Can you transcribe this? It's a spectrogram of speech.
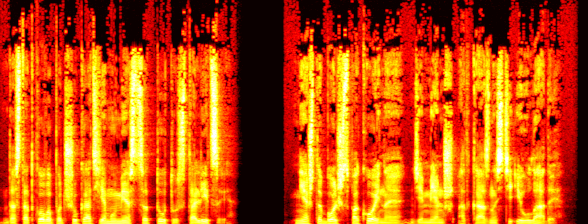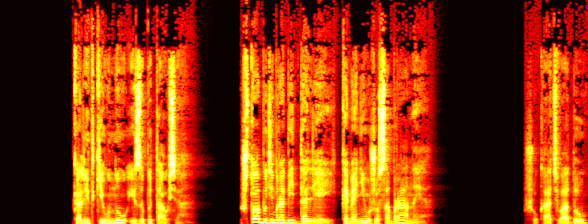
Дастаткова падшукаць яму месца тут у сталіцы. Нешта больш спакойнае дзе менш адказнасці і ўлады. Калід кіўнуў і запытаўся што будзем рабіць далей? Камяні ўжо сабраныя шукаць ваду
